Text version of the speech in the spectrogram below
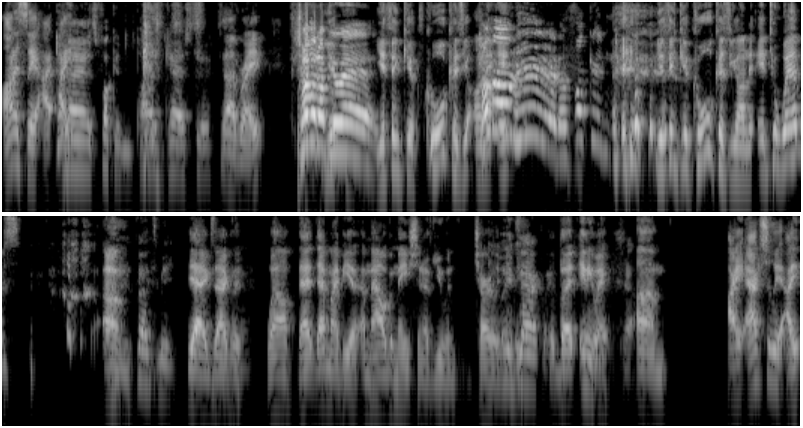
honestly, I, I Dumbass fucking podcaster. uh, right. Shove it up You- your ass. You think you're cool because you're on Come the out here to fucking. you think you're cool because you're on the interwebs? Um. That's me. Yeah. Exactly. Well, that that might be an amalgamation of you and Charlie, maybe. Exactly. But anyway, Yeah. um, I actually I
